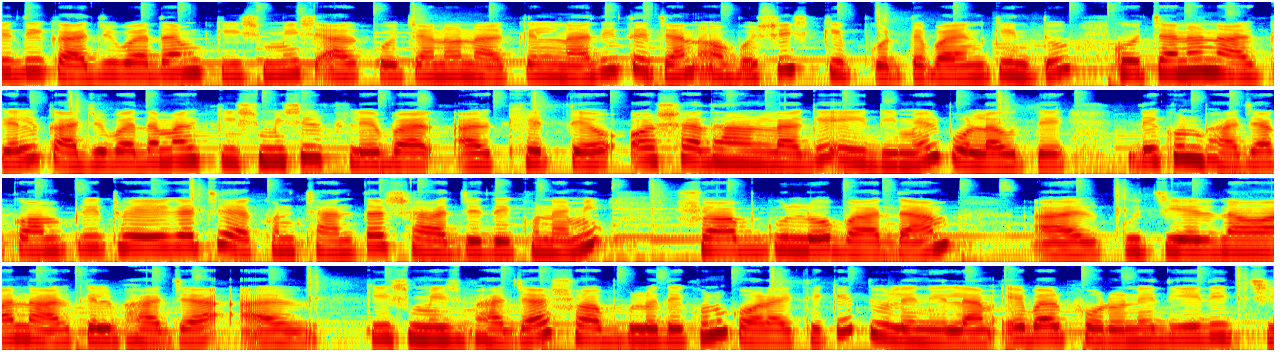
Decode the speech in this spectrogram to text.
যদি কাজু বাদাম, কিশমিশ আর কোচানো নারকেল না দিতে চান, অবশ্যই স্কিপ করতে পারেন। কিন্তু কোচানো নারকেল, কাজু বাদাম আর কিশমিশের ফ্লেভার আর খেতেও অসাধারণ লাগে এই ডিমের পোলাওতে। দেখুন, ভাজা কমপ্লিট হয়ে গেছে। এখন ছান্তার সাহায্যে দেখুন আমি সবগুলো বাদাম আর কুচিয়ে নেওয়া নারকেল ভাজা আর কিশমিশ ভাজা সবগুলো দেখুন কড়াই থেকে তুলে নিলাম। এবার ফোড়নে দিয়ে দিচ্ছি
